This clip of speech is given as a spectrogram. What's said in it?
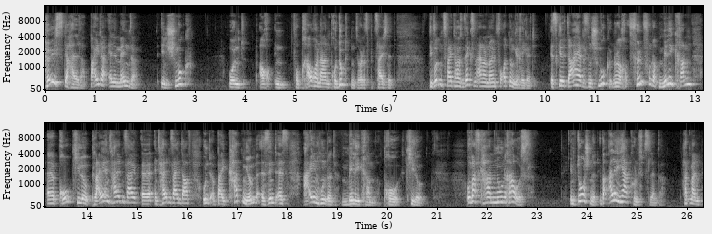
Höchstgehalte beider Elemente in Schmuck und auch in verbrauchernahen Produkten, so wird das bezeichnet, die wurden 2006 in einer neuen Verordnung geregelt. Es gilt daher dass in Schmuck nur noch 500 mg äh, pro Kilo Blei enthalten, sei, äh, enthalten sein darf und bei Cadmium sind es 100 mg pro Kilo. Und was kam nun raus? Im Durchschnitt über alle Herkunftsländer hat man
